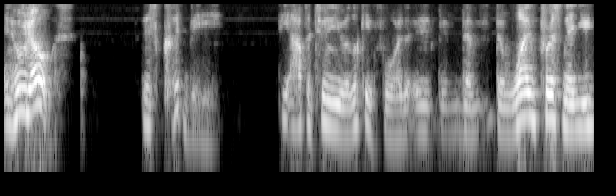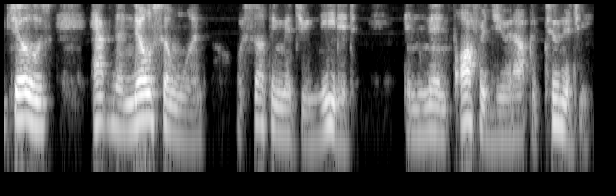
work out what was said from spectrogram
And who knows, this could be the opportunity you were looking for. The, the, the one person that you chose happened to know someone or something that you needed and then offered you an opportunity.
